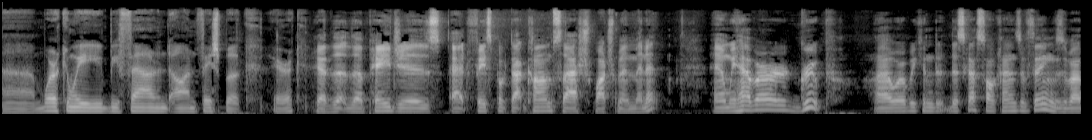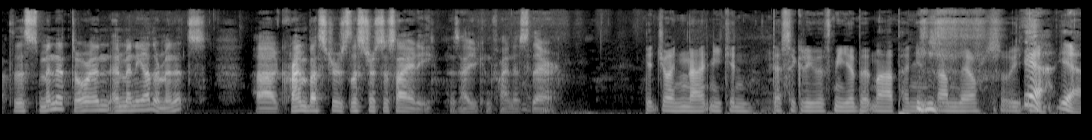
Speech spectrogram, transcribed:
Um, where can we be found on Facebook, Eric? Yeah, the the page is at facebook.com slash Watchmen Minute. And we have our group uh, where we can d- discuss all kinds of things about this minute or and, and many other minutes. Uh, Crime Busters Listener Society is how you can find us there. get joining that and you can disagree with me about my opinions. I'm there, so you can Yeah, yeah.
